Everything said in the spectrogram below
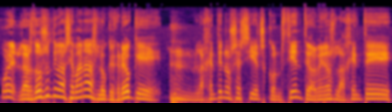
Bueno, las dos últimas semanas lo que creo que la gente no sé si es consciente, o al menos la gente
